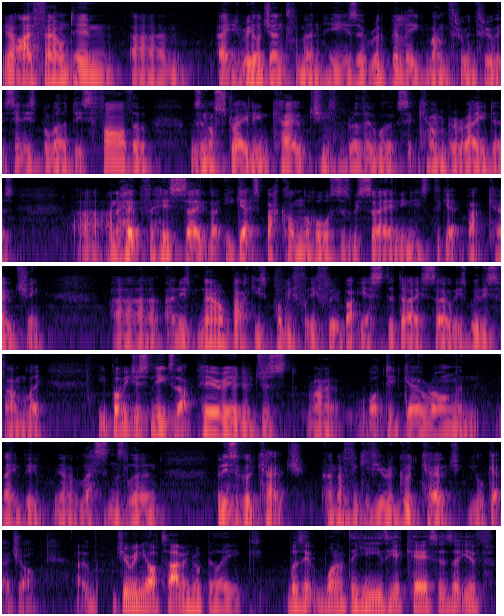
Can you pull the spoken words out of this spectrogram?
You know, I found him um, a real gentleman. He is a rugby league man through and through. It's in his blood. His father was an Australian coach. His brother works at Canberra Raiders. Uh, and I hope for his sake that he gets back on the horse, as we say, and he needs to get back coaching. Uh, and he's now back. He's probably he flew back yesterday, so he's with his family. He probably just needs that period of just right, what did go wrong, and maybe you know lessons learned. But he's a good coach, and I think if you're a good coach, you'll get a job. During your time in rugby league, was it one of the easier cases that you've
